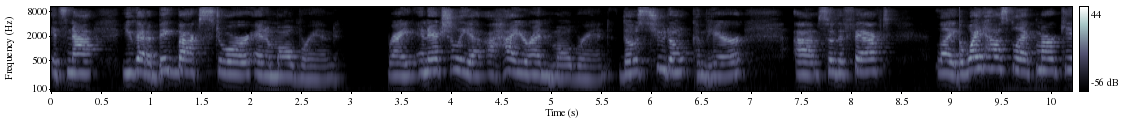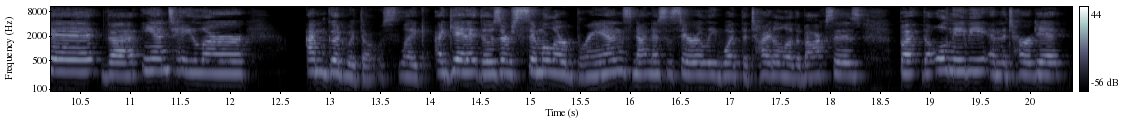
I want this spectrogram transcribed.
It's not, you got a big box store and a mall brand, right? And actually a, a higher end mall brand. Those two don't compare. Um, so the fact, like the White House Black Market, the Ann Taylor, I'm good with those. Like, I get it. Those are similar brands, not necessarily what the title of the box is, but the Old Navy and the Target,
